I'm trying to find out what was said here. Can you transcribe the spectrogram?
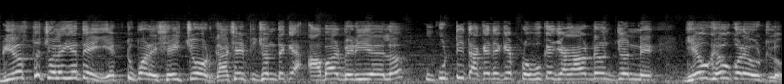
গৃহস্থ চলে যেতেই একটু পরে সেই চোর গাছের পিছন থেকে আবার বেরিয়ে এলো। কুকুরটি তাকে দেখে প্রভুকে জাগানোর জন্যে ঘেউ ঘেউ করে উঠল।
